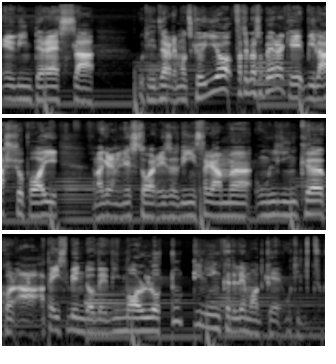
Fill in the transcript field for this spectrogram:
e vi interessa utilizzare le mods che ho io, fatemelo sapere che vi lascio poi magari nelle stories di Instagram un link con, a, a Pastebin dove vi mollo tutti i link delle mod che utilizzo.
